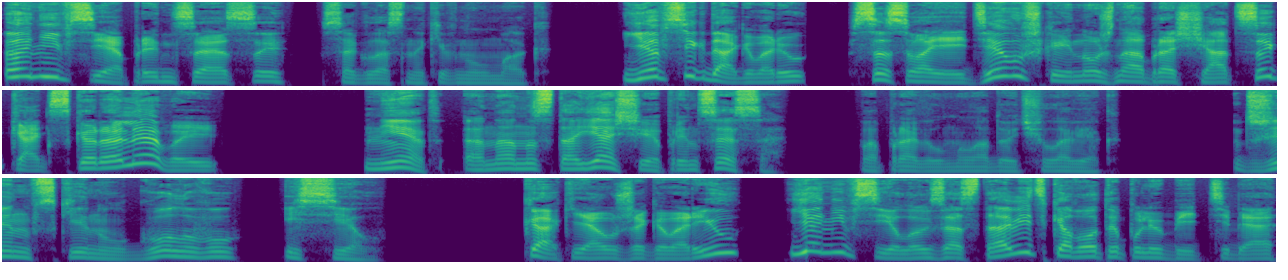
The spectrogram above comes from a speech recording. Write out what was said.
«Они все принцессы», — согласно кивнул маг. «Я всегда говорю, со своей девушкой нужно обращаться как с королевой». «Нет, она настоящая принцесса», — поправил молодой человек. Джин вскинул голову и сел. «Как я уже говорил, я не в силах заставить кого-то полюбить тебя.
